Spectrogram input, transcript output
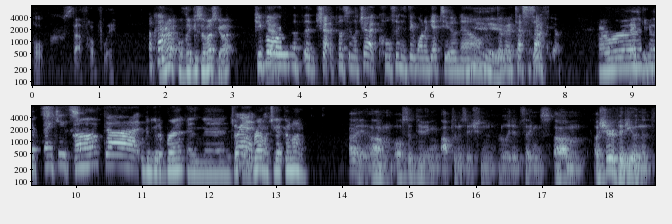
bulk stuff. Hopefully. Okay. All right. Well, thank you so much, Scott. People yeah. are in the chat, posting in the chat, cool things they want to get to now. Yeah. They're going to test this out for you. All right. Thank you. Next Thank you, Scott. We're gonna go to Brent and then check Brent. Brent, what you got going on? Hi. Um, also doing optimization related things. Um, I'll share a video in the,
